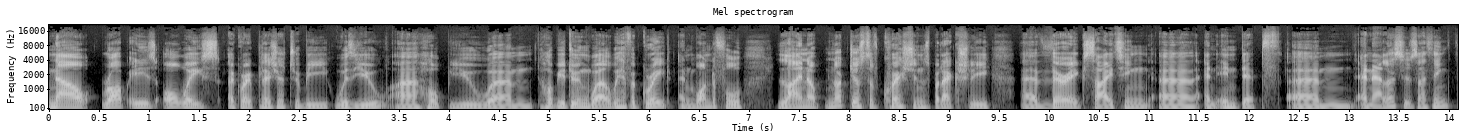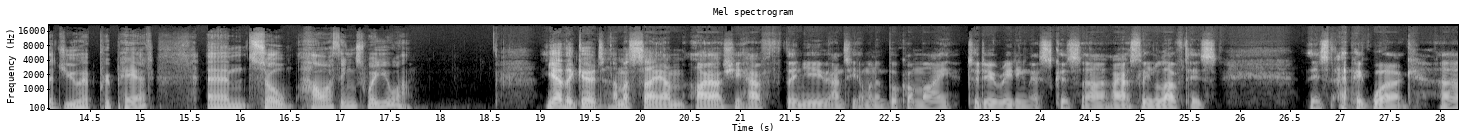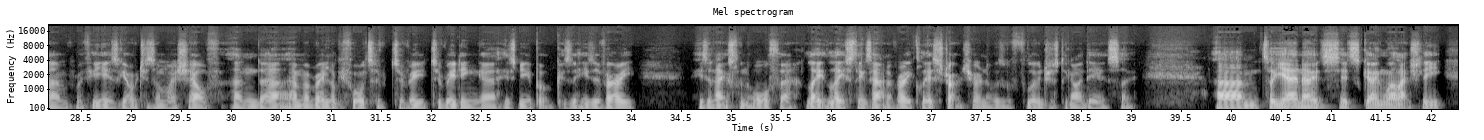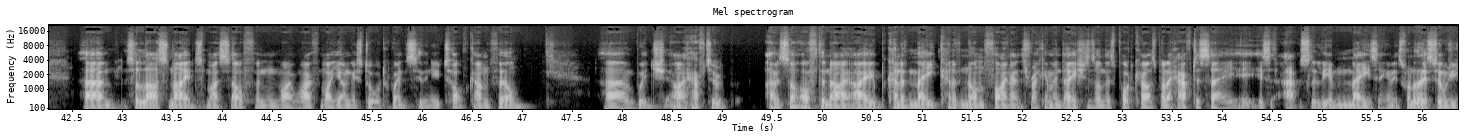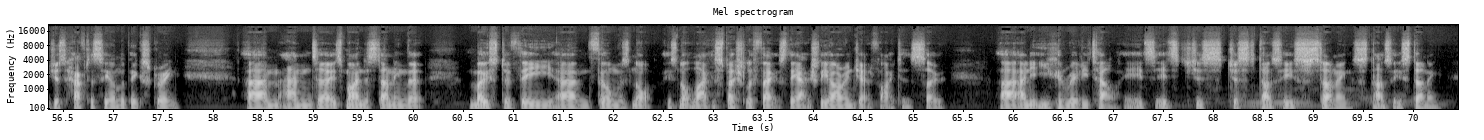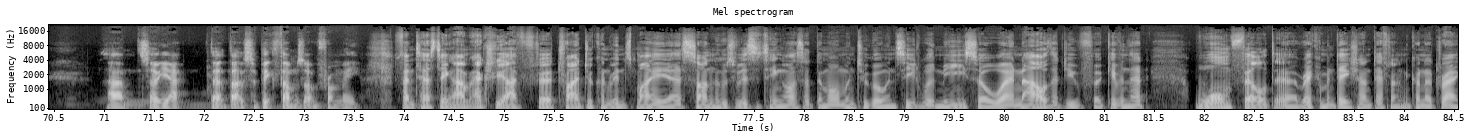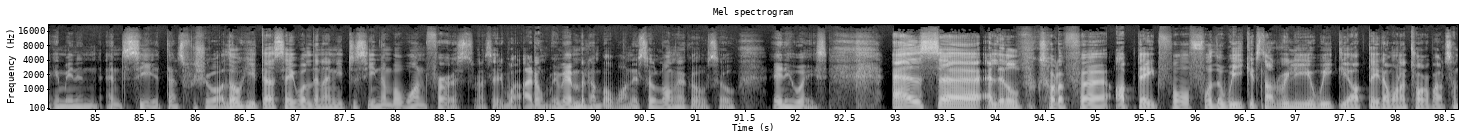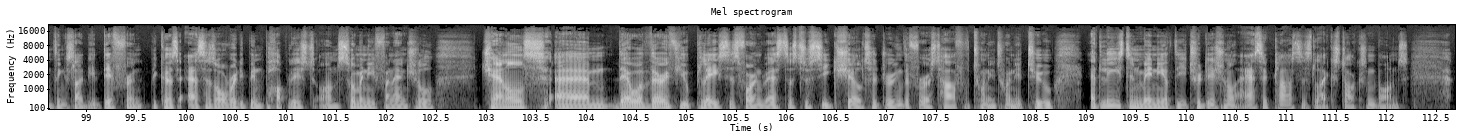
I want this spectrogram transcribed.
Now, Rob, it is always a great pleasure to be with you. I hope you um, hope you're doing well. We have a great and wonderful lineup, not just of questions, but actually a very exciting uh, and in-depth um, analysis. I think that you have prepared. Um, so, how are things where you are? Yeah, they're good. I must say, um, I actually have the new Antti Ilmanen book on my to-do reading list because uh, I actually loved his his epic work um, from a few years ago, which is on my shelf, and uh, I'm really looking forward to to read to reading uh, his new book because he's a very he's an excellent author. Lay, lays things out in a very clear structure, and it was full of interesting ideas. So, um, so yeah, no, it's it's going well actually. Um, so last night, myself and my wife and my youngest daughter went to see the new Top Gun film uh, which I have to. It's not often I, I kind of make kind of non-finance recommendations on this podcast, but I have to say it is absolutely amazing, and it's one of those films you just have to see on the big screen. Um, and uh, it's my understanding that most of the um, film was not it's not like special effects; they actually are in jet fighters. So, uh, and you can really tell it's it's just just absolutely stunning, absolutely stunning. Um, so yeah, that that's a big thumbs up from me. Fantastic. I'm actually I've uh, tried to convince my uh, son who's visiting us at the moment to go and see it with me. So uh, now that you've uh, given that warm felt uh, recommendation. I'm definitely going to drag him in and, and see it, that's for sure. Although he does say, well, then I need to see number one first. I say, well, I don't remember number one. It's so long ago. So, anyways, as uh, a little sort of uh, update for, for the week, it's not really a weekly update. I want to talk about something slightly different because, as has already been published on so many financial channels, um, there were very few places for investors to seek shelter during the first half of 2022, at least in many of the traditional asset classes like stocks and bonds.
